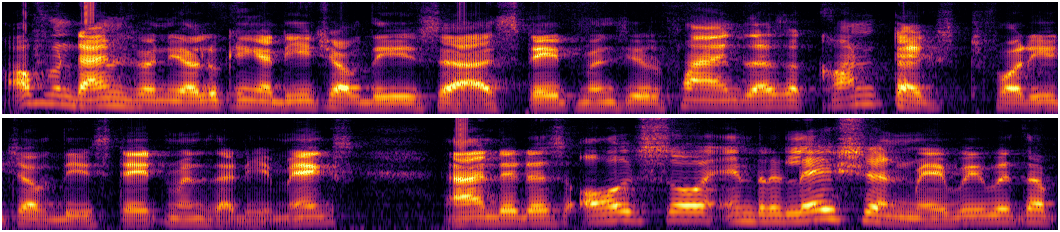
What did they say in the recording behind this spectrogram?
oftentimes, when you are looking at each of these uh, statements, you'll find there's a context for each of these statements that he makes, and it is also in relation, maybe, with a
